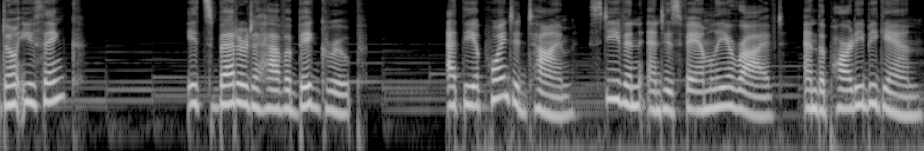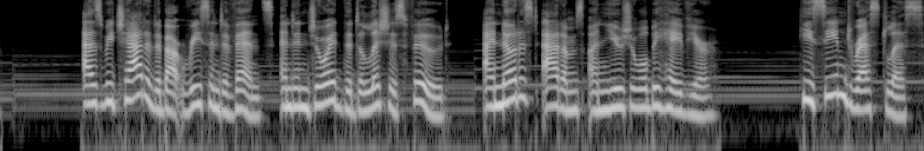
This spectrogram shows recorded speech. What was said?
don't you think? It's better to have a big group. At the appointed time, Stephen and his family arrived, and the party began. As we chatted about recent events and enjoyed the delicious food, I noticed Adam's unusual behavior. He seemed restless,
